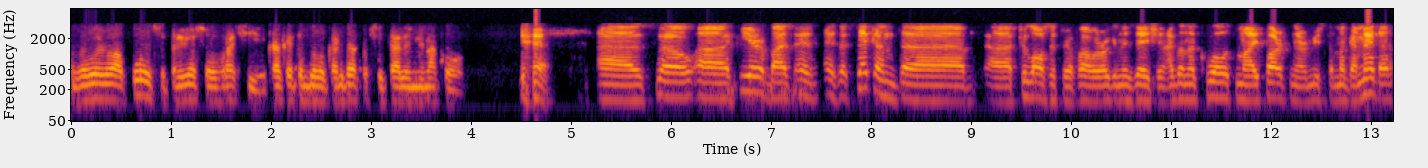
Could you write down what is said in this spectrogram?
завоевал пояс и привез его в Россию, как это было когда-то с Виталием Минаковым. Uh, so uh, here, but as, as a second uh, uh philosophy of our organization, I'm going to quote my partner, Mr. Magomedov,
